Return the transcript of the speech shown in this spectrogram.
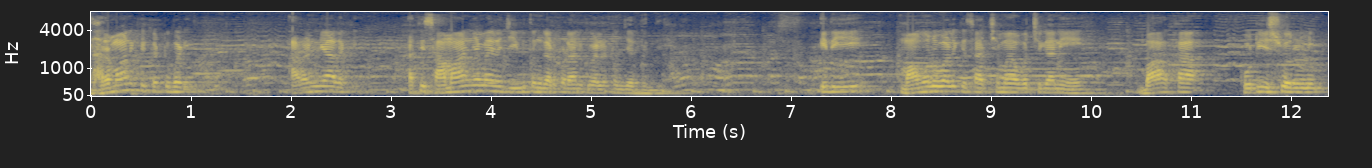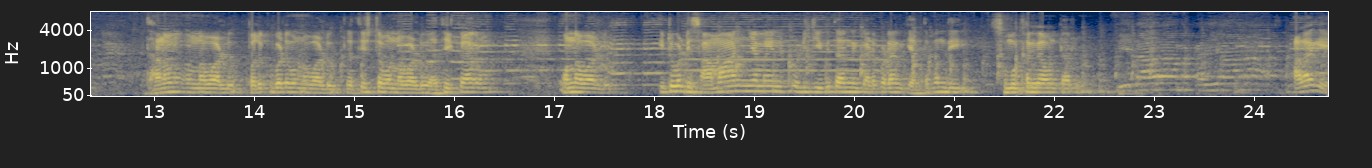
ధర్మానికి కట్టుబడి అరణ్యాలకి అతి సామాన్యమైన జీవితం గడపడానికి వెళ్ళటం జరిగింది. ఇది మామూలు వాళ్ళకి సాధ్యమే అవ్వచ్చు కానీ బాగా కోటీశ్వరులు ధనం ఉన్నవాళ్ళు పలుకుబడి ఉన్నవాళ్ళు ప్రతిష్ట ఉన్నవాళ్ళు అధికారం ఉన్నవాళ్ళు ఇటువంటి సామాన్యమైనటువంటి జీవితాన్ని గడపడానికి ఎంతమంది సుముఖంగా ఉంటారు? సీతారామ కళ్యాణ అలాగే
